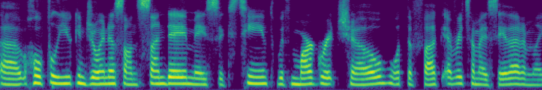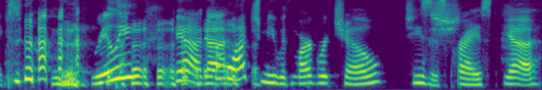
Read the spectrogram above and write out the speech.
uh, hopefully you can join us on Sunday, May 16th with Margaret Cho. What the fuck? Every time I say that, I'm like, really? Yeah, come watch me with Margaret Cho. Jesus Christ. Yeah.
